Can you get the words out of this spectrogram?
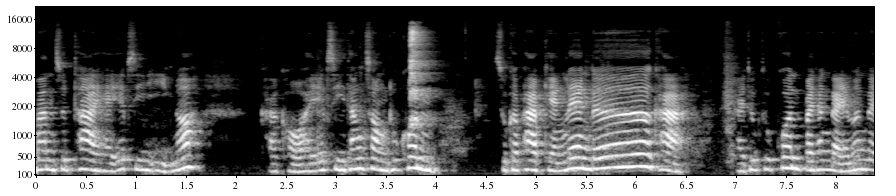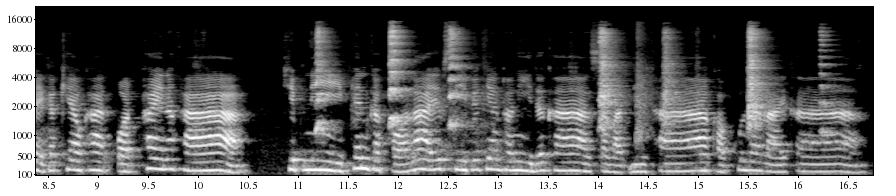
บันสุดท้ายให้ FC อีกเนาะค่ะขอให้ FC ทั้งสองทุกคน สุขภาพแข็งแรงเด้อค่ะให้ทุกๆ คนไปทางใดเมืองใดก็แคล้วคลาดปลอดภัยนะคะ คลิปนี้เพ่นก็ขอลา FC ไปเพียงเท่านี้เด้อค่ะ สวัสดีค่ะ ขอบคุณหลายๆค่ะ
